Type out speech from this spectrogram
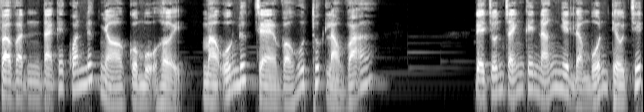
và vật tại cái quán nước nhỏ của mụ hợi mà uống nước chè và hút thuốc lào vã. Để trốn tránh cái nắng như là muốn tiêu chết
